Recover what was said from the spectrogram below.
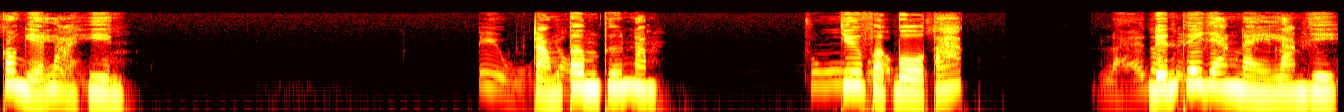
có nghĩa là hiền. Trọng tâm thứ năm. Chư phật bồ tát. Đến thế gian này làm gì?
